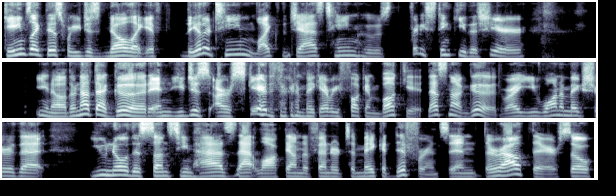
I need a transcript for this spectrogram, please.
Games like this, where you just know, like if the other team, like the Jazz team, who's pretty stinky this year, you know, they're not that good, and you just are scared that they're going to make every fucking bucket. That's not good, right? You want to make sure that you know this Suns team has that lockdown defender to make a difference, and they're out there. So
